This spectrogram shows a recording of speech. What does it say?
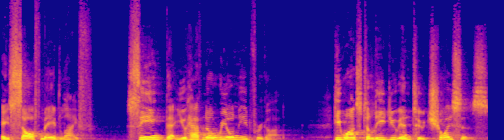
a self made life, seeing that you have no real need for God. He wants to lead you into choices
